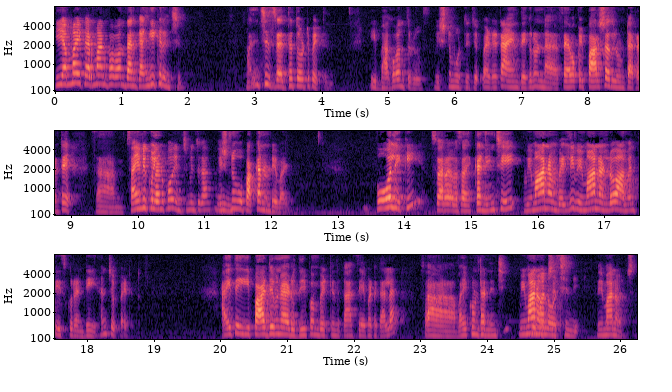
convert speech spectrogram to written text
ఈ అమ్మాయి కర్మానుభవం దానికి అంగీకరించింది. మంచి శ్రద్ధతోటి పెట్టింది. ఈ భగవంతుడు విష్ణుమూర్తి చెప్పాడట ఆయన దగ్గర ఉన్న సేవకులు పార్షదులు ఉంటారు. అంటే ఆ, సైనికులు అనుకో ఇంచుమించుగా విష్ణువు పక్కన ఉండేవాళ్ళు పోలికి స్వర ఇక్కడి నుంచి విమానం వెళ్ళి విమానంలో ఆమెను తీసుకురండి అని చెప్పాడట. అయితే ఈ పాడ్యమి నాడు దీపం పెట్టింది కాసేపటికల్లా ఆ, వైకుంఠం నుంచి విమానం వచ్చింది. విమానం వచ్చింది.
